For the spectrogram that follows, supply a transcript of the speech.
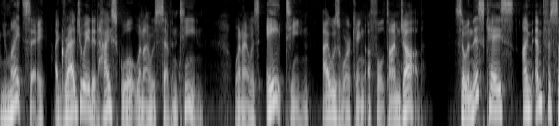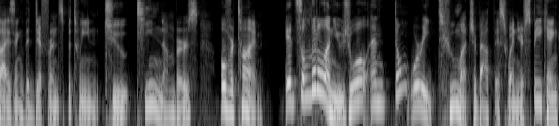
You might say, I graduated high school when I was 17. When I was 18, I was working a full time job. So in this case, I'm emphasizing the difference between two teen numbers over time. It's a little unusual, and don't worry too much about this when you're speaking,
